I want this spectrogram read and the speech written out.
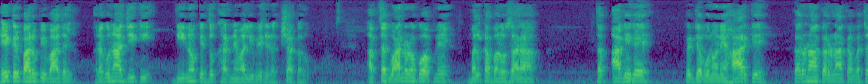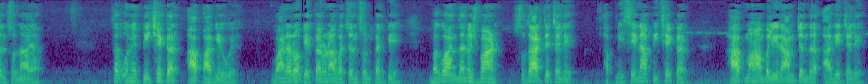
हे कृपारूपी बादल, रघुनाथ जी की दीनों के दुख हरने वाली मेरी रक्षा करो। अब तक वानरों को अपने बल का भरोसा रहा। तब आगे गए, फिर जब उन्होंने हार के करुणा करुणा का वचन सुनाया, तब उन्हें पीछे कर आप आगे हुए। वानरों के करुणा वचन सुन करके भगवान धनुष बाण सुधारते चले, अपनी सेना पीछे कर आप महाबली रामचंद्र आगे चले।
